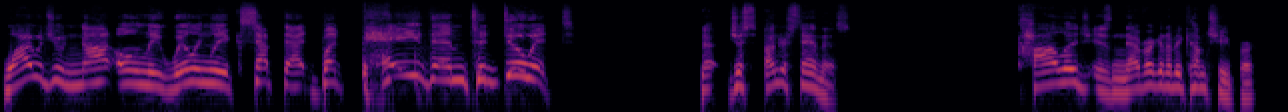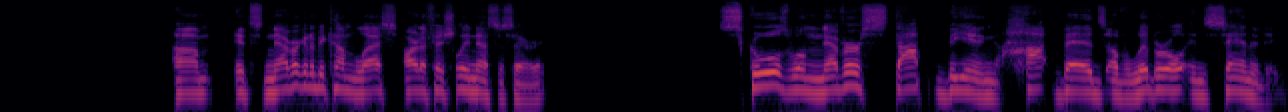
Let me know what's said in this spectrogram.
why would you not only willingly accept that, but pay them to do it? Now, just understand this. College is never going to become cheaper. Um, it's never going to become less artificially necessary. Schools will never stop being hotbeds of liberal insanity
